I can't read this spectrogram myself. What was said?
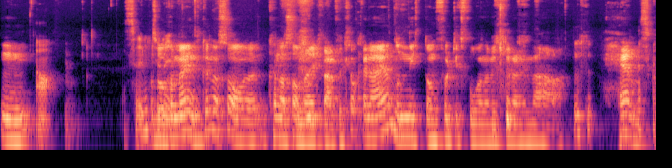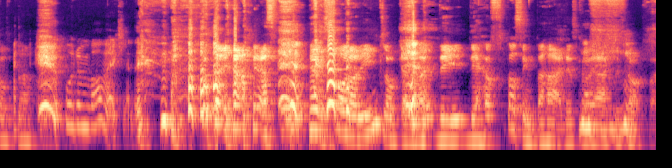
Mm. Säg Och då kommer jag inte kunna, so kunna somna ikväll för klockan är ändå 19.42 när vi spelar in det här. Helskotta. Och den var verkligen det. jag jag, in klockan. Det, det höftas inte här, det ska jag jäkligt klart för.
